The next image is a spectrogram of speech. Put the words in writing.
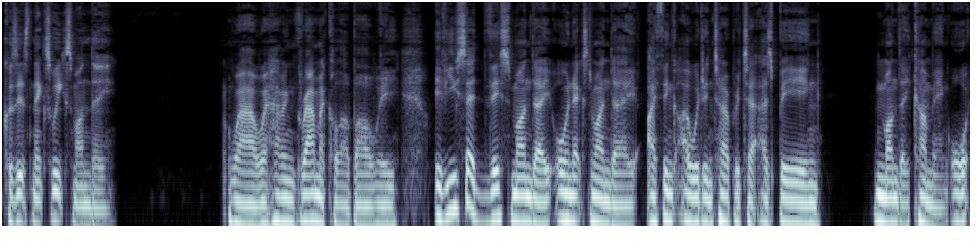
Because it's next week's Monday. wow, we're having grammar club, are we? If you said this Monday or next Monday, I think I would interpret it as being Monday coming. Or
